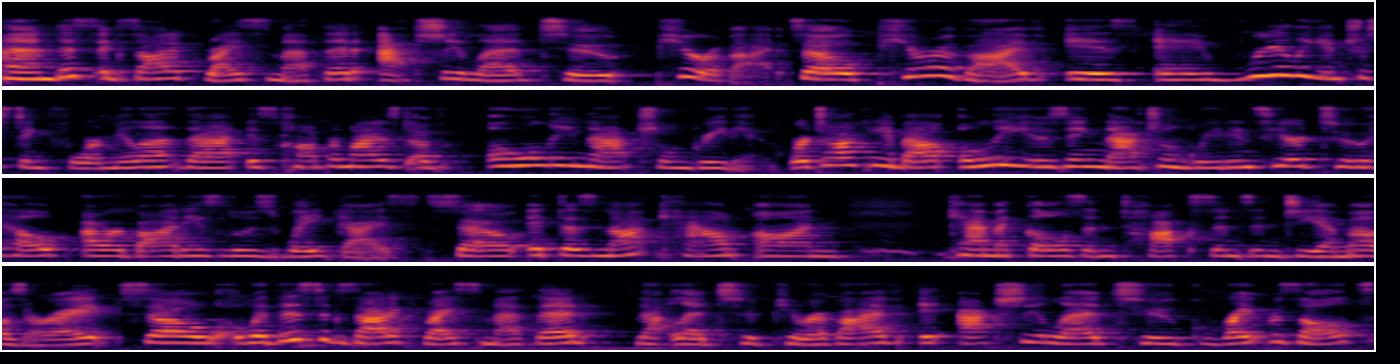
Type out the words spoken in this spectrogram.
and this exotic rice method actually led to Puravive. So, Puravive is a really interesting formula that is comprised of only natural ingredients. We're talking about only using natural ingredients here to help our bodies lose weight, guys. So it does not count on chemicals and toxins and GMOs, all right? So, with this exotic rice method that led to Puravive, it actually led to great results.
